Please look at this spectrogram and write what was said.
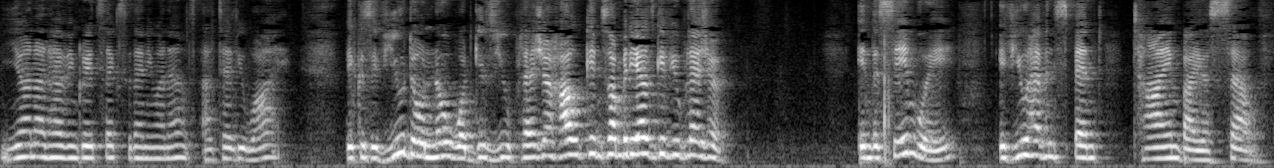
you're not having great sex with anyone else. I'll tell you why. Because if you don't know what gives you pleasure, how can somebody else give you pleasure? In the same way, if you haven't spent time by yourself,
